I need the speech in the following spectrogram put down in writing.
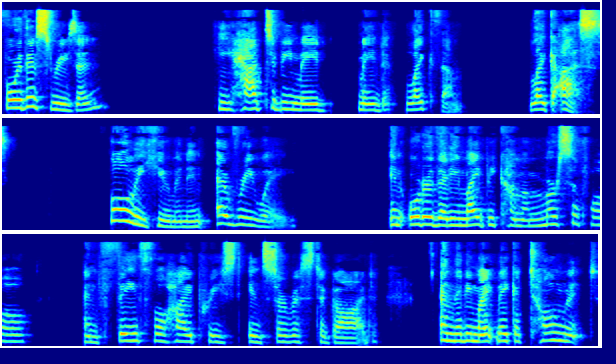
For this reason, he had to be made, made like them, like us, fully human in every way, in order that he might become a merciful and faithful high priest in service to God, and that he might make atonement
